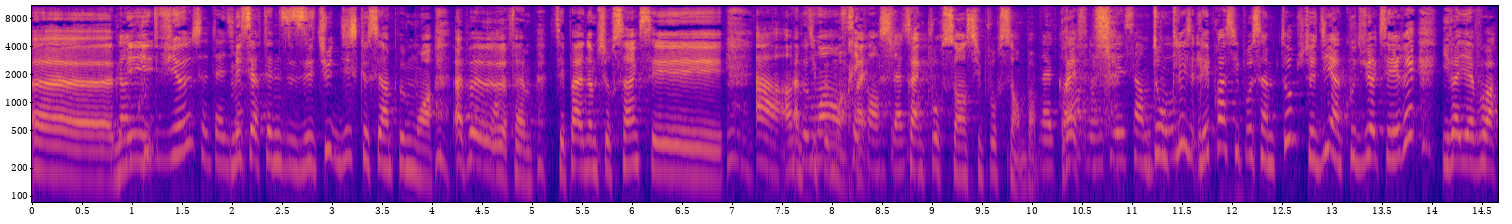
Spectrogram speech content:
Euh, mais, un coup de vieux, c'est-à-dire Mais certaines études disent que c'est un peu moins. Un peu, enfin, c'est pas un homme sur cinq, c'est. Ah, un, peu petit moins peu moins en fréquence, ouais. 5%, 6%. Bon. Bref. Donc, les, symptômes... Donc les, principaux symptômes, je te dis, un coup de vieux accéléré, il va y avoir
